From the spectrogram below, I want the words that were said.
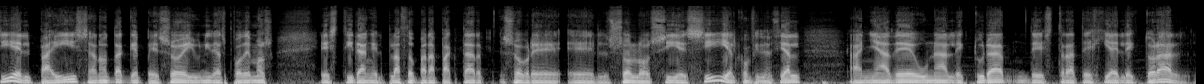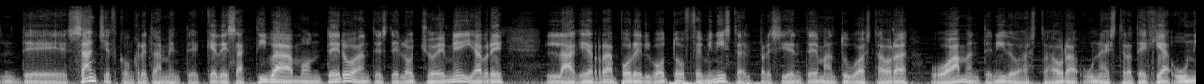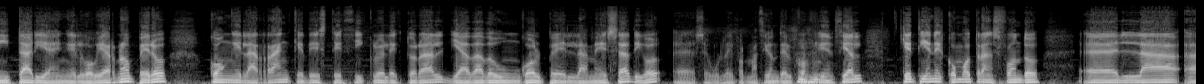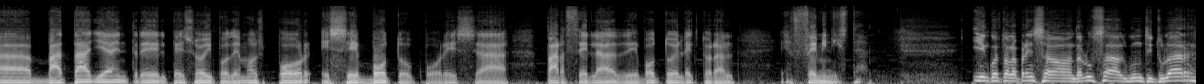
el país anota que PSOE y Unidas Podemos estiran el plazo para pactar sobre el solo CSI y el confidencial añade una lectura de estrategia electoral de Sánchez concretamente, que desactiva a Montero antes del 8M y abre la guerra por el voto feminista. El presidente mantuvo hasta ahora o ha mantenido hasta ahora una estrategia unitaria en el gobierno, pero con el arranque de este ciclo electoral ya ha dado un golpe en la mesa, digo, eh, según la información del confidencial, que tiene como trasfondo eh, la ah, batalla entre el PSOE y Podemos por ese voto, por esa parcela de voto electoral eh, feminista. Y en cuanto a la prensa andaluza, ¿algún titular?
